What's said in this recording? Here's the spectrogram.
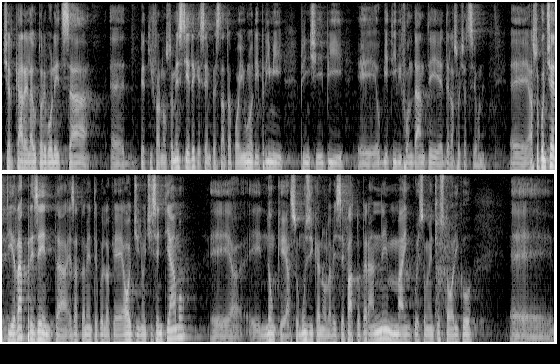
cercare l'autorevolezza eh, per chi fa il nostro mestiere, che è sempre stato poi uno dei primi principi e obiettivi fondanti dell'associazione. Eh, Asso Concerti rappresenta esattamente quello che oggi noi ci sentiamo, e, e non che Asso Musica non l'avesse fatto per anni, ma in questo momento storico eh,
